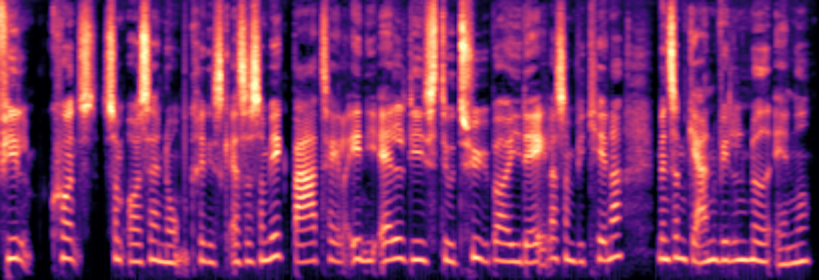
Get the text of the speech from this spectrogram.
film, kunst, som også er enormt kritisk. Altså som ikke bare taler ind i alle de stereotyper og idealer, som vi kender, men som gerne vil noget andet.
